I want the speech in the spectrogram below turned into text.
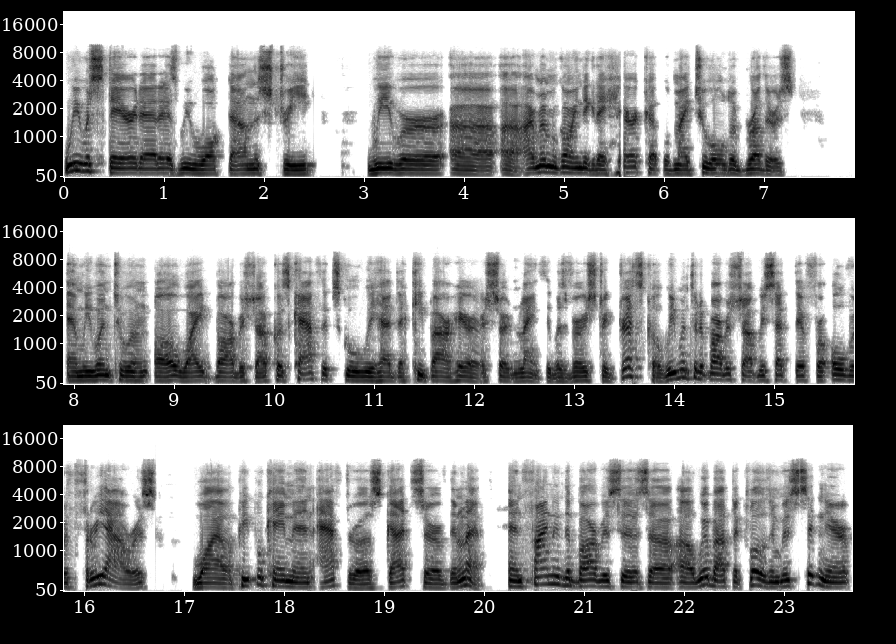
We were stared at as we walked down the street. We were, uh, uh, I remember going to get a haircut with my two older brothers and we went to an all white barbershop because Catholic school, we had to keep our hair a certain length. It was very strict dress code. We went to the barbershop, we sat there for over three hours while people came in after us, got served, and left. And finally, the barber says, uh, uh, We're about to close. And we're sitting there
